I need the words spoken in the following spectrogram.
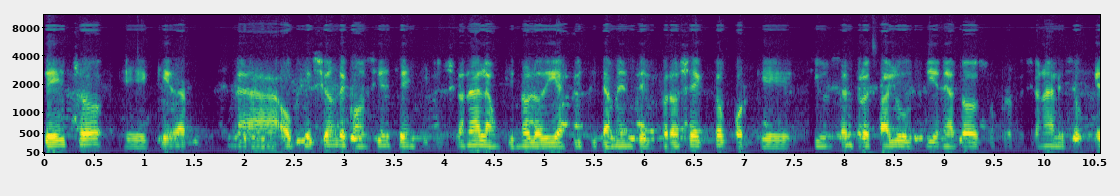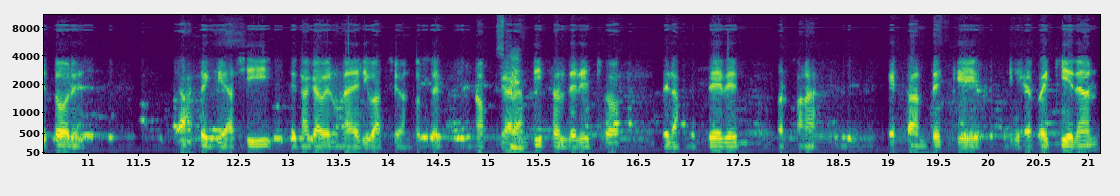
de hecho, eh, queda una objeción de conciencia institucional, aunque no lo diga explícitamente el proyecto, porque si un centro de salud tiene a todos sus profesionales y objetores, hace que allí tenga que haber una derivación. Entonces, no se garantiza el derecho de las mujeres, personas gestantes que eh, requieran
